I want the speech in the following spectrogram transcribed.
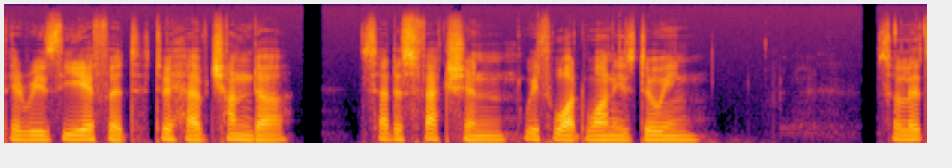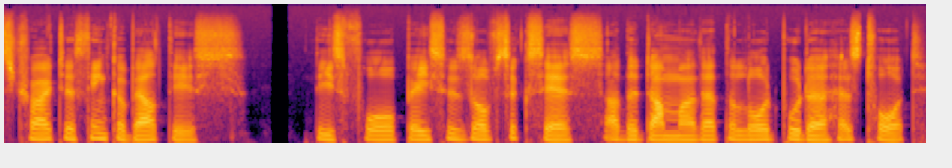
There is the effort to have chanda, satisfaction with what one is doing. So let's try to think about this. These four bases of success are the Dhamma that the Lord Buddha has taught.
